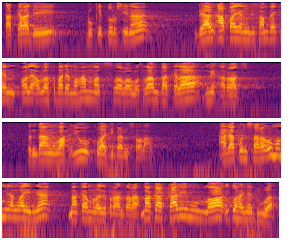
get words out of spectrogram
tatkala di Bukit Tursina dan apa yang disampaikan oleh Allah kepada Muhammad sallallahu alaihi wasallam tatkala Mi'raj tentang wahyu kewajiban sholat. Adapun secara umum yang lainnya maka melalui perantara. Maka kalimullah itu hanya dua.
